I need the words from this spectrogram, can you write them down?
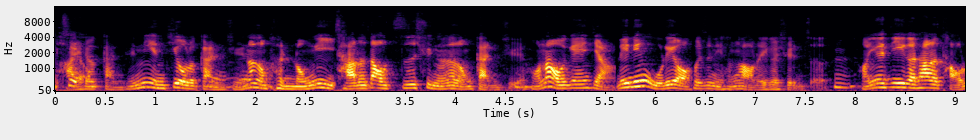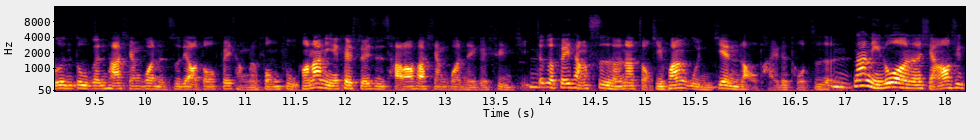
牌的感觉，念旧的感觉，那种很容易查得到资讯的那种感觉。哦，那我跟你讲，零零五六会是你很好的一个选择。嗯，好，因为第一个它的讨论度跟它相关的资料都非常的丰富。好，那你也可以随时查到它相关的一个讯息，这个非常适合那种喜欢稳健老牌的投资人。那你如果呢想要去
